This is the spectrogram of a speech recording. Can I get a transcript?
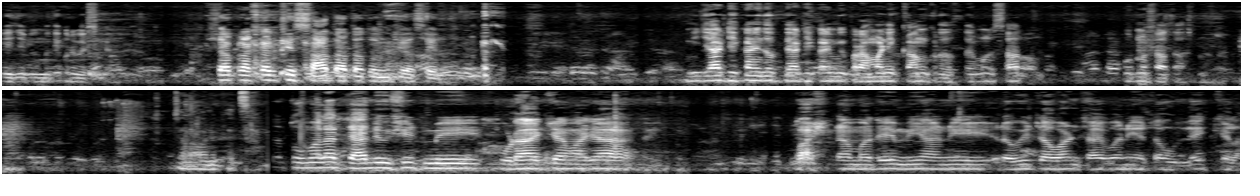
बी जे पीमध्ये प्रवेश केला. अशा प्रकारची साथ आता तुमची असेल. मी ज्या ठिकाणी जातो त्या ठिकाणी मी प्रामाणिक काम करत असतो. त्यामुळे साथ पूर्ण साथ असणार. तुम्हाला त्या दिवशीच मी पुढाच्या माझ्या भाषणामध्ये मी आणि रवी चव्हाण साहेबांनी याचा उल्लेख केला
